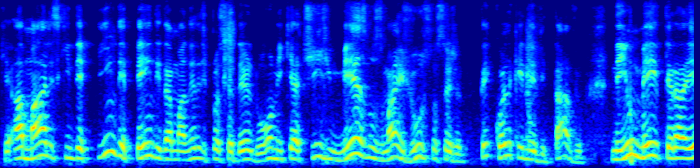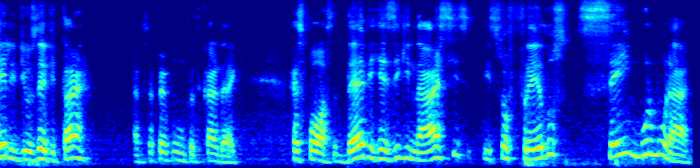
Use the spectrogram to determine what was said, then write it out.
Que há males que independem da maneira de proceder do homem, que atingem mesmo os mais justos, ou seja, tem coisa que é inevitável. Nenhum meio terá ele de os evitar? Essa é a pergunta de Kardec. Resposta: deve resignar-se e sofrê-los sem murmurar,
